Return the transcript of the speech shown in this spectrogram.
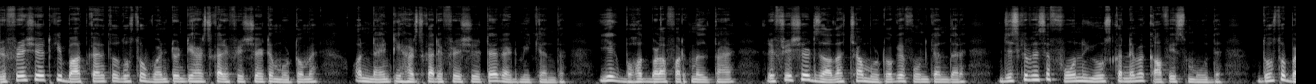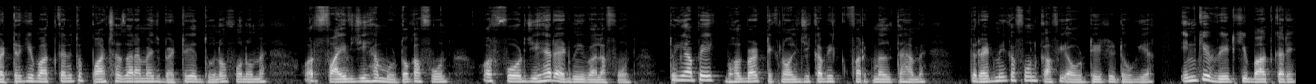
रिफ्रेश रेट की बात करें तो दोस्तों वन ट्वेंटी हर्ट्स का रिफ्रेश रेट है मोटो में और नाइन्टी हर्ट्स का रिफ्रेश रेट है रेडमी के अंदर। ये एक बहुत बड़ा फ़र्क मिलता है। रिफ्रेश रेट ज़्यादा अच्छा मोटो के फ़ोन के अंदर है, जिसकी वजह से फ़ोन यूज़ करने में काफ़ी स्मूथ है। दोस्तों बैटरी की बात करें तो पाँच हज़ार बैटरी है दोनों फ़ोनों में और फाइव है मोटो का फ़ोन और फोर है रेडमी वाला फ़ोन तो यहाँ पे एक बहुत बड़ा टेक्नोलॉजी का भी फ़र्क मिलता है हमें। तो रेडमी का फ़ोन काफ़ी आउटडेटेड हो गया। इनके वेट की बात करें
